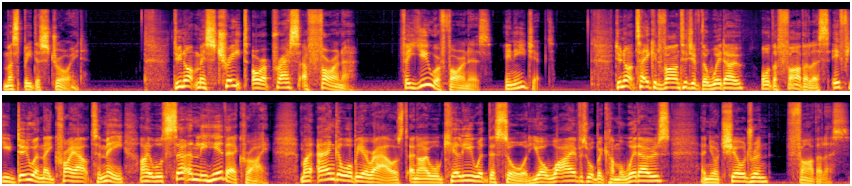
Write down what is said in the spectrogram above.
must be destroyed. Do not mistreat or oppress a foreigner, for you were foreigners in Egypt. Do not take advantage of the widow or the fatherless. If you do and they cry out to me, I will certainly hear their cry. My anger will be aroused, and I will kill you with the sword. Your wives will become widows, and your children fatherless.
